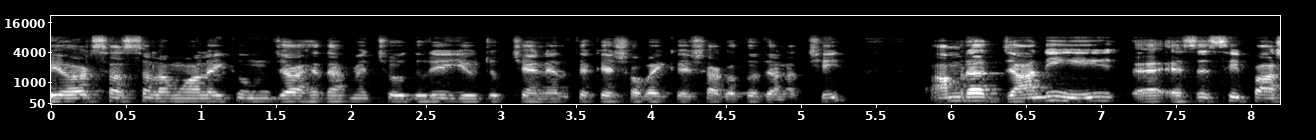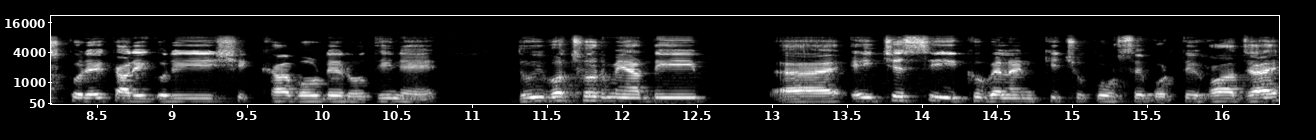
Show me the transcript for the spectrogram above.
ভিউয়ার্স, আসসালামু আলাইকুম। জাহেদ আহমেদ চৌধুরী ইউটিউব চ্যানেল থেকে সবাইকে স্বাগত জানাচ্ছি। আমরা জানি এসএসসি পাশ করে কারিগরি শিক্ষা বোর্ডের অধীনে দুই বছর মেয়াদি এইচএসসি ইকুইভ্যালেন্ট কিছু কোর্সে ভর্তি হওয়া যায়।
